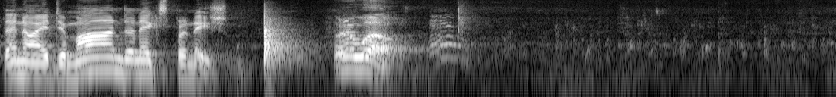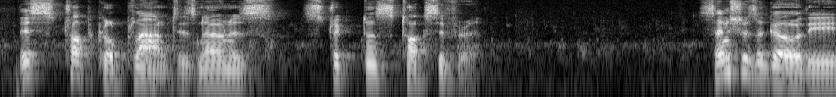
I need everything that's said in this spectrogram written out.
then I demand an explanation. Very well. This tropical plant is known as Strychnos toxifera. Centuries ago, the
